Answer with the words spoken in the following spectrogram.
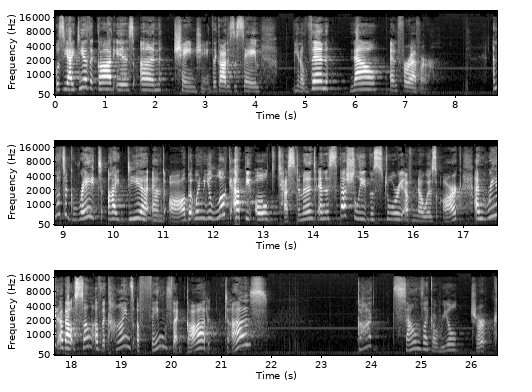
was the idea that God is unchanging, that God is the same, you know, then, now, and forever. And that's a great idea and all, but when you look at the Old Testament, and especially the story of Noah's Ark, and read about some of the kinds of things that God does, God sounds like a real jerk.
